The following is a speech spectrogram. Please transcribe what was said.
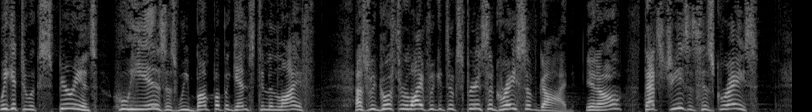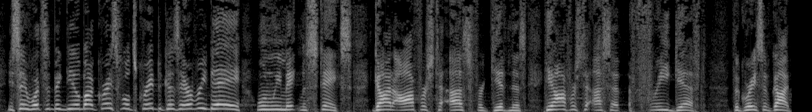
We get to experience who He is as we bump up against Him in life. As we go through life, we get to experience the grace of God. You know? That's Jesus, His grace. You say, what's the big deal about grace? Well, it's great because every day when we make mistakes, God offers to us forgiveness. He offers to us a, free gift the grace of God.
